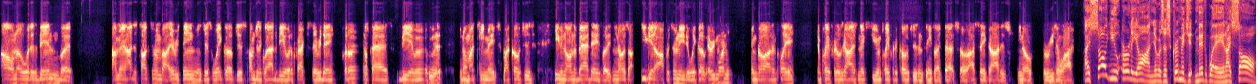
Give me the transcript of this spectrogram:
I don't know what it's been, but I mean I just talk to him about everything and just wake up. Just I'm just glad to be able to practice every day, put on those pads, be able to you know my teammates, my coaches, even on the bad days. But you know it's you get an opportunity to wake up every morning and go out and play and play for those guys next to you and play for the coaches and things like that. So I say God is, you know, the reason why. I saw you early on. There was a scrimmage at Midway, and I saw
